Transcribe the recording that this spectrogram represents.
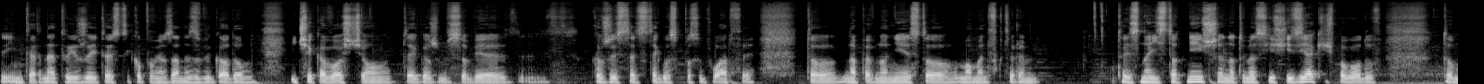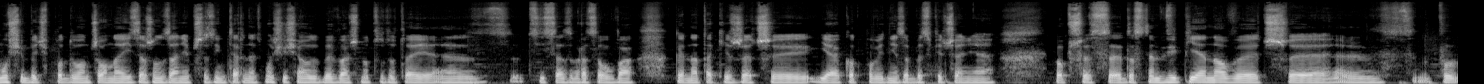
internetu, jeżeli to jest tylko powiązane z wygodą i ciekawością tego, żeby sobie korzystać z tego w sposób łatwy, to na pewno nie jest to moment, w którym to jest najistotniejsze, natomiast jeśli z jakichś powodów to musi być podłączone i zarządzanie przez internet musi się odbywać, no to tutaj e, CISA zwraca uwagę na takie rzeczy jak odpowiednie zabezpieczenie poprzez dostęp VPN-owy, czy e,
